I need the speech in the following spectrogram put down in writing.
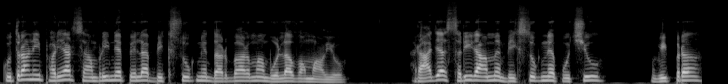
કૂતરાની ફરિયાદ સાંભળીને પેલા ભિક્ષુકને દરબારમાં બોલાવવામાં આવ્યો. રાજા શ્રીરામે ભિક્ષુકને પૂછ્યું, વિપ્ર,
